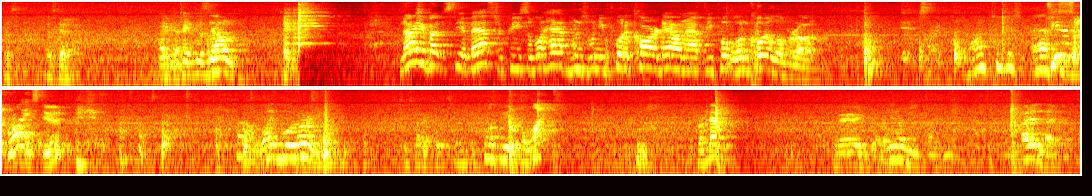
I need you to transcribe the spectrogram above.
That's, that's good. I can take this down. Now you're about to see a masterpiece of what happens when you put a car down after you put one coilover on. It's like, Why don't you just ask Jesus me? Christ, dude. What white boy are you? You're supposed to be polite. From down. There you go. You don't need to. I didn't type it.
